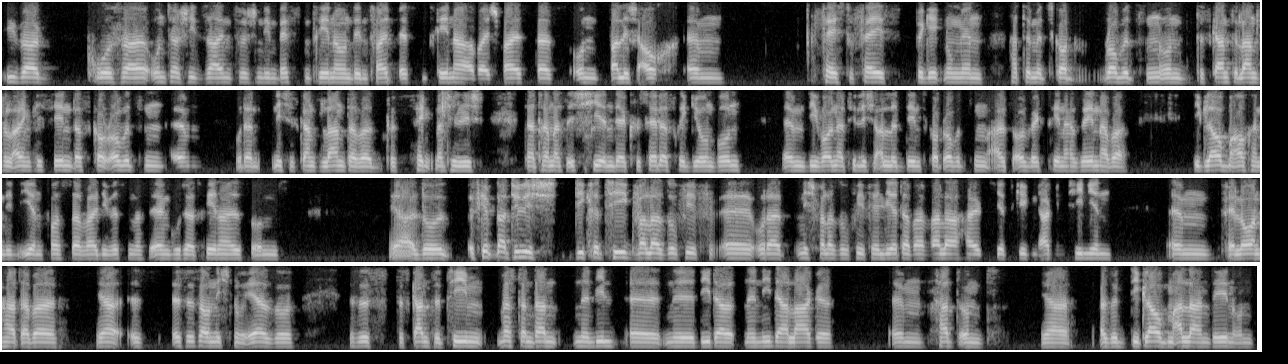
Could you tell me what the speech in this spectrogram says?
übergroßer Unterschied sein zwischen dem besten Trainer und dem zweitbesten Trainer, aber ich weiß das und weil ich auch ähm, Face-to-Face Begegnungen hatte mit Scott Robertson und das ganze Land will eigentlich sehen, dass Scott Robertson ähm, oder nicht das ganze Land, aber das hängt natürlich daran, dass ich hier in der Crusaders Region wohne. Ähm, die wollen natürlich alle den Scott Robertson als All Blacks Trainer sehen, aber die glauben auch an den Ian Foster, weil die wissen, dass er ein guter Trainer ist und ja, also es gibt natürlich die Kritik, weil er so viel äh, oder nicht weil er so viel verliert, aber weil er halt jetzt gegen Argentinien ähm, verloren hat. Aber ja, es, es ist auch nicht nur er so es ist das ganze Team, was dann dann eine, äh, eine, Nieder eine Niederlage ähm, hat und ja, also die glauben alle an den und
